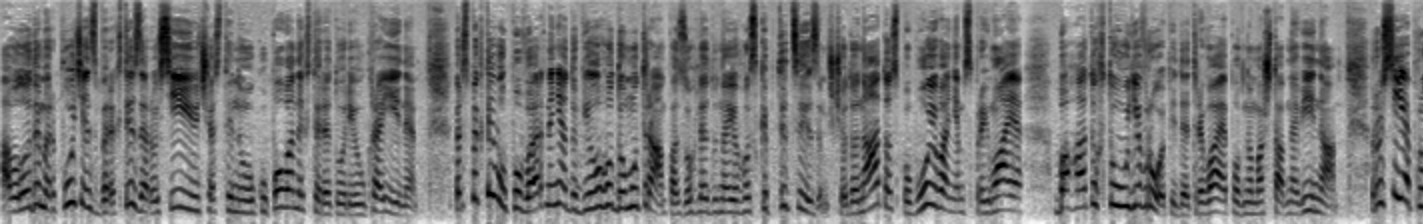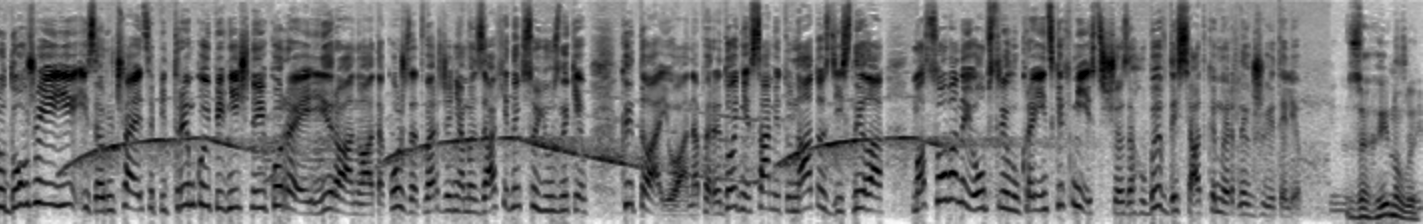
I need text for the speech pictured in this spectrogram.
а Володимир Путін зберегти за Росією частину окупованих територій України. Перспективу повернення до Білого Дому Трампа з огляду на його скептицизм щодо НАТО з побоюванням сприймає багато хто у Європі, де триває повномасштабна війна. Росія продовжує її і заручається підтримкою Північної Кореї, Ірану, а також затвердженнями західних союзників Китаю. А напередодні саміту НАТО здійснила масований обстріл українських міст, що загубив десятки мирних жителів. Загинули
